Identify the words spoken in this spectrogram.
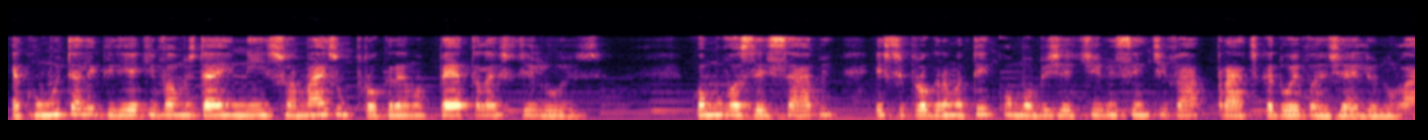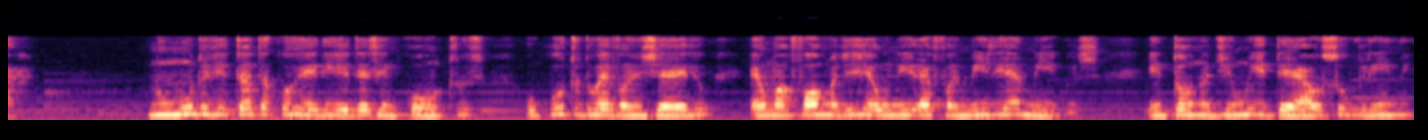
É com muita alegria que vamos dar início a mais um programa Pétalas de Luz. Como vocês sabem, este programa tem como objetivo incentivar a prática do Evangelho no lar. Num mundo de tanta correria e desencontros, o culto do Evangelho é uma forma de reunir a família e amigos em torno de um ideal sublime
